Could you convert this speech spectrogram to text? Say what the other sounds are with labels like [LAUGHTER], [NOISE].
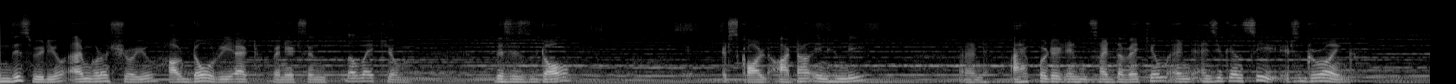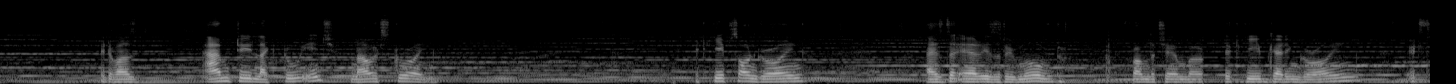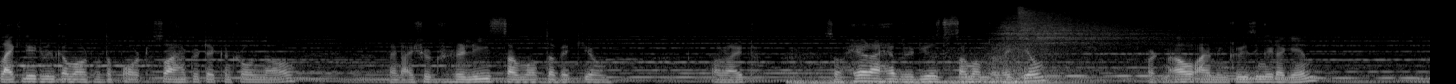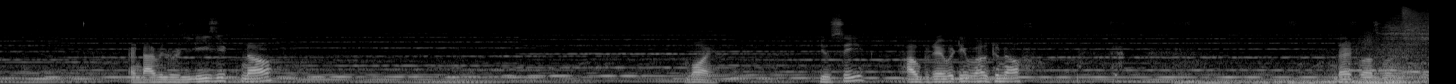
In this video, I'm gonna show you how dough react when it's in the vacuum. This is dough. It's called atta in Hindi and I have put it inside the vacuum and as you can see, it's growing. It was empty like 2 inch, now it's growing. It keeps on growing as the air is removed from the chamber. It keep getting growing it's likely it will come out of the pot so I have to take control now. And I should release some of the vacuum. Alright so here I have reduced some of the vacuum but now I am increasing it again. And I will release it now. Boy you see how gravity worked now? [LAUGHS] That was wonderful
